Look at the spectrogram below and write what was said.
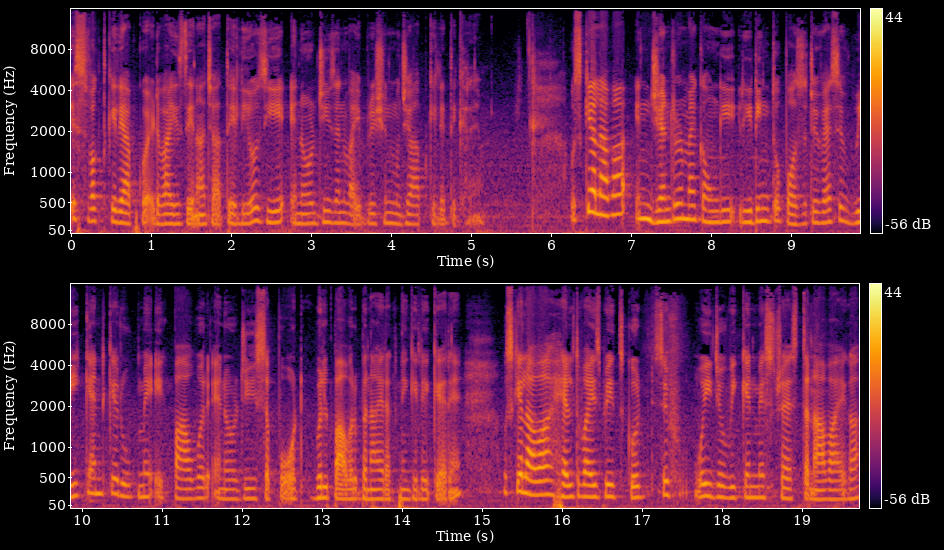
इस वक्त के लिए आपको एडवाइस देना चाहते हैं लियोज ये एनर्जीज एंड वाइब्रेशन मुझे आपके लिए दिख रहे हैं। उसके अलावा इन जनरल मैं कहूँगी रीडिंग तो पॉजिटिव है, सिर्फ़ वीकेंड के रूप में एक power energy support will power बनाए रखने के लिए कह रहे हैं। उसके अलावा हेल्थ वाइज भी इट्स गुड सिर्फ़ वही जो वीकेंड में स्ट्रेस तनाव आएगा,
